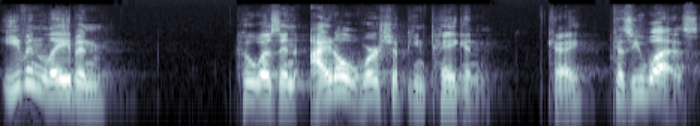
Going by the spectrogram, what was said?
even Laban, who was an idol worshiping pagan, okay, because he was,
